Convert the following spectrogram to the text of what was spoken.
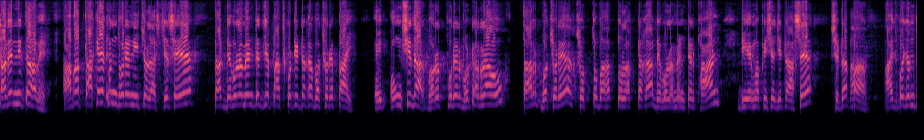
তাদের নিতে হবে। আবার তাকে এখন ধরে নিয়ে চলে আসছে। সে তার ডেভেলপমেন্টের যে পাঁচ কোটি টাকা বছরে পায়, এই অংশীদার ভরতপুরের ভোটাররাও তার বছরে সত্তর বাহাত্তর লাখ টাকা ডেভেলপমেন্টের ফান্ড ডিএম অফিসে যেটা আসে সেটা পান। আজ পর্যন্ত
